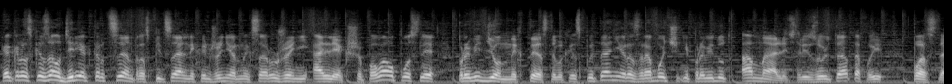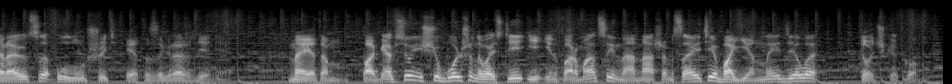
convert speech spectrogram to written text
Как рассказал директор Центра специальных инженерных сооружений Олег Шиповал, после проведенных тестовых испытаний разработчики проведут анализ результатов и постараются улучшить это заграждение. На этом пока все. Еще больше новостей и информации на нашем сайте военное дело .com.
